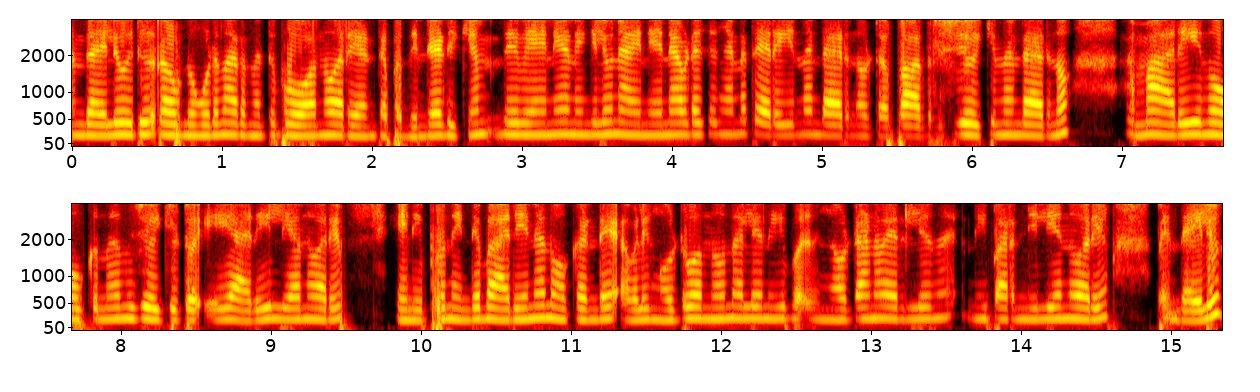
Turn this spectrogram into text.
എന്തായാലും ഒരു റൗണ്ടും കൂടെ നടന്നിട്ട് പോവാന്ന് പറയണ്ട അപ്പം ഇതിന്റെ ഇടയ്ക്കും ദേവേനയാണെങ്കിലും നൈനേനെ അവിടെയൊക്കെ ഇങ്ങനെ തിരയുന്നുണ്ടായിരുന്നു കേട്ടോ. അപ്പോൾ ആദർശ് ചോദിക്കുന്നുണ്ടായിരുന്നു അമ്മ ആരെയും നോക്കുന്നതെന്ന് ചോദിക്കട്ടോ ഏ ആരെയില്ല എന്ന് പറയും. ഇനിയിപ്പോൾ നിന്റെ ഭാര്യേനെ നോക്കണ്ടേ. അവൾ ഇങ്ങോട്ട് വന്നു എന്നല്ലേ നീ ഇങ്ങോട്ടാണ് വരില്ലെന്ന് നീ പറഞ്ഞില്ലേ എന്ന് പറയും. അപ്പം എന്തായാലും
